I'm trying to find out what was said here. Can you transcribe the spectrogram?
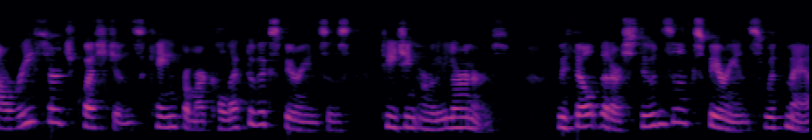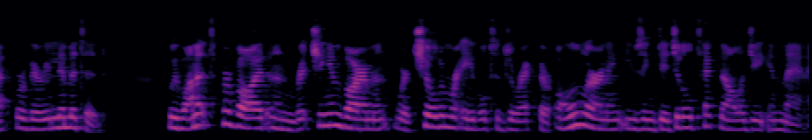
Our research questions came from our collective experiences teaching early learners. We felt that our students' experience with math were very limited. We wanted to provide an enriching environment where children were able to direct their own learning using digital technology in math.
